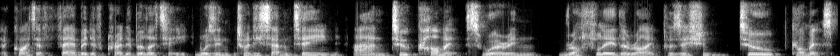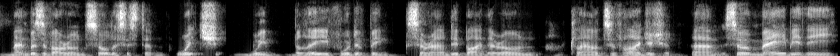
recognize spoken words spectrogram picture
a, quite a fair bit of credibility was in 2017. And two comets were in roughly the right position. Two comets, members of our own solar system, which we believe would have been surrounded by their own clouds of hydrogen. Um, so maybe the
